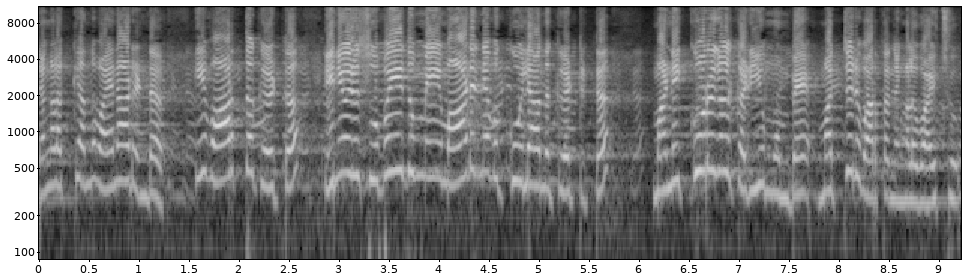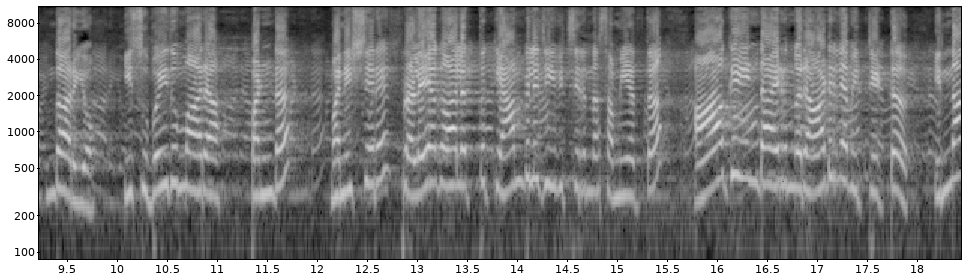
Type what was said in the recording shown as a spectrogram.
ഞങ്ങളൊക്കെ അന്ന് വയനാടുണ്ട്. ഈ വാർത്ത കേട്ട് ഇനി ഒരു സുബൈദുമ്മയും മാടിനെ വെക്കൂല എന്ന് കേട്ടിട്ട് മണിക്കൂറുകൾ കഴിയും മുമ്പേ മറ്റൊരു വാർത്ത ഞങ്ങൾ വായിച്ചു. എന്താ അറിയോ? ഈ സുബൈദുമാര പണ്ട് മനുഷ്യര് പ്രളയകാലത്ത് ക്യാമ്പിൽ ജീവിച്ചിരുന്ന സമയത്ത് ആകെ ഉണ്ടായിരുന്ന ഒരാടിനെ വിറ്റിട്ട് ഇന്നാ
